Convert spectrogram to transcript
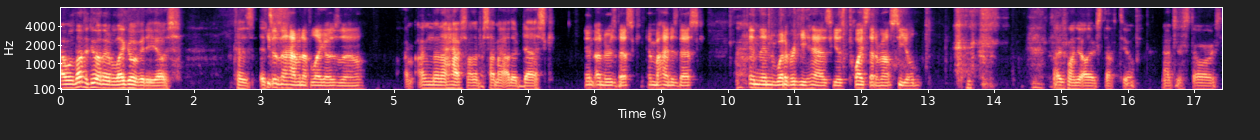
I would love to do other Lego videos because he doesn't have enough Legos though. I'm, I'm gonna have some on beside my other desk, and under his desk and behind his desk, and then whatever he has, he has twice that amount sealed. So I just want to do other stuff too, not just Star Wars.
